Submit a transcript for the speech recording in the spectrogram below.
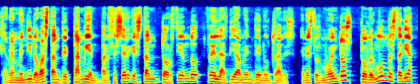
que habían vendido bastante, también parece ser que se están torciendo relativamente neutrales. En estos momentos, todo el mundo estaría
